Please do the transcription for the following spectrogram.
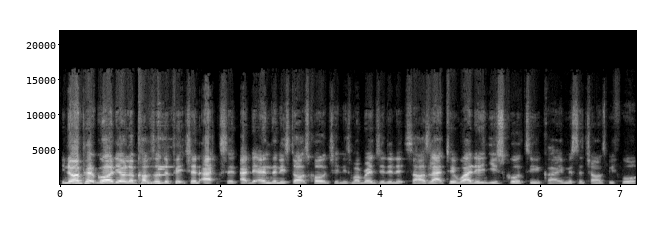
you know when Pep Guardiola comes on the pitch and acts at the end and he starts coaching. He's my brethren in it. So I was like to him, why didn't you score too, Kai? You missed a chance before,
